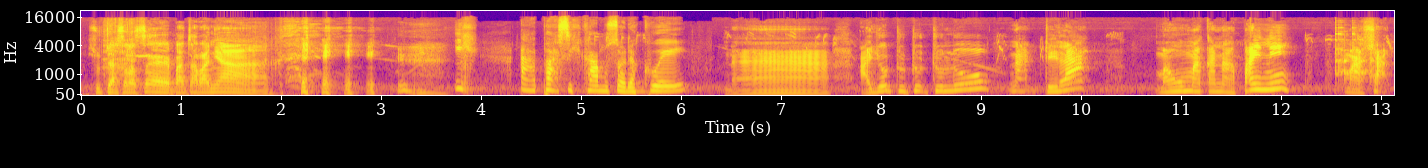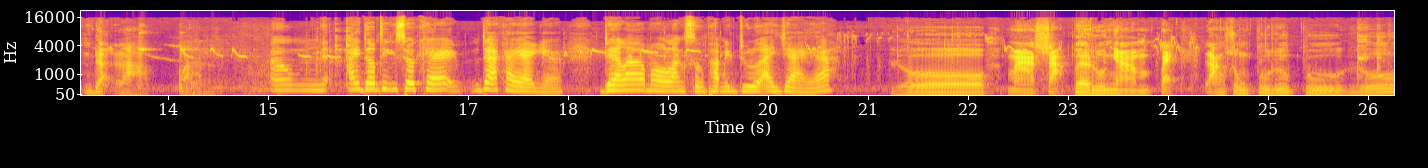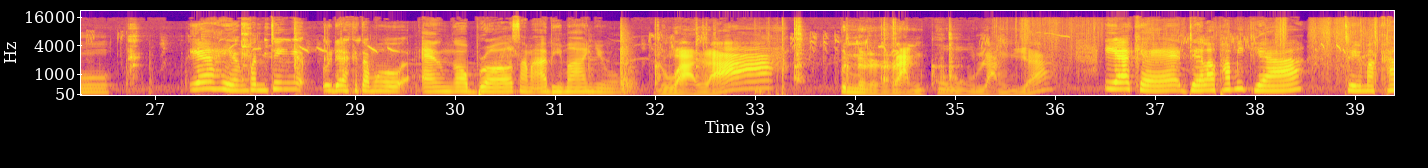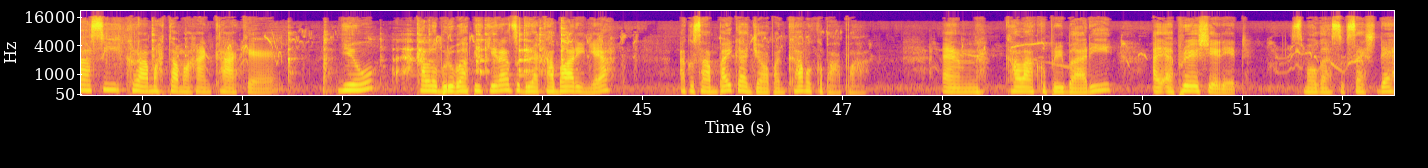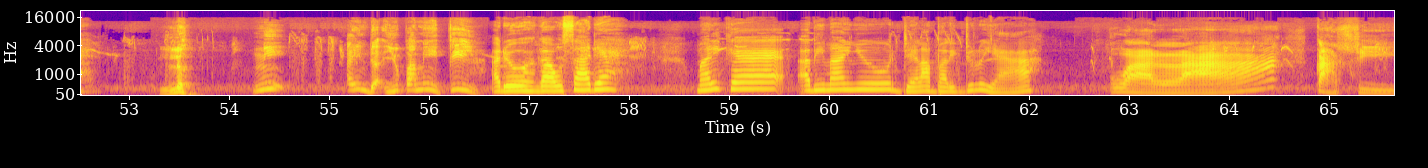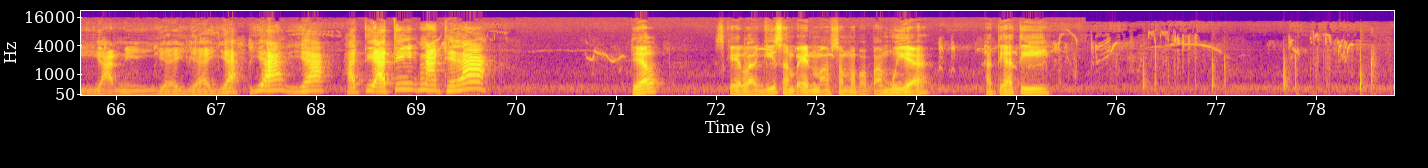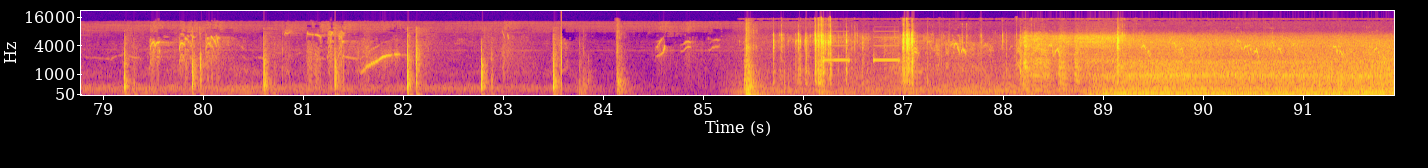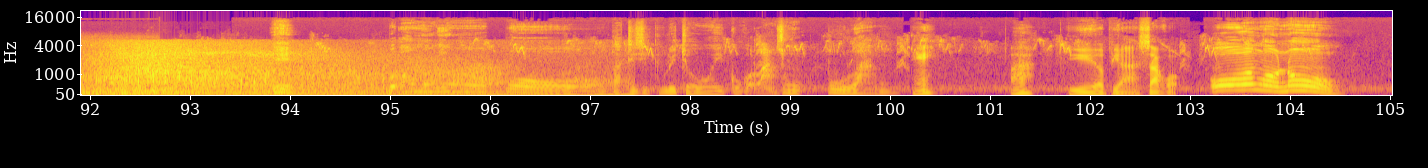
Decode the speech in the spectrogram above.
Sudah selesai pacarannya. Ih, apa sih kamu soda kue? Nah, ayo duduk dulu, Nak Dela. Mau makan apa ini? Masa ndak lapar? Um, I don't think so, kayak Nggak kayaknya. Della mau langsung pamit dulu aja ya. Loh, masa baru nyampe langsung buru-buru? Ya, yang penting udah ketemu and ngobrol sama Abimanyu. Lualah, beneran pulang ya? Iya kek, Dela pamit ya. Terima kasih keramah tamahan kakek. New, kalau berubah pikiran segera kabarin ya. Aku sampaikan jawaban kamu ke papa. And kalau aku pribadi, I appreciate it. Semoga sukses deh. Loh, Mi, ayo ndak you pamiti. Aduh, nggak usah deh. Mari kek, Abimanyu, Dela balik dulu ya. Walah, kasihan ya ya ya ya ya. Hati-hati Nadela. Del, sekali lagi sampaikan maaf sama papamu ya. Hati-hati. Opo? Tadi si bule Jawa iku kok langsung pulang. Eh? Iya biasa kok. Oh, ngono.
